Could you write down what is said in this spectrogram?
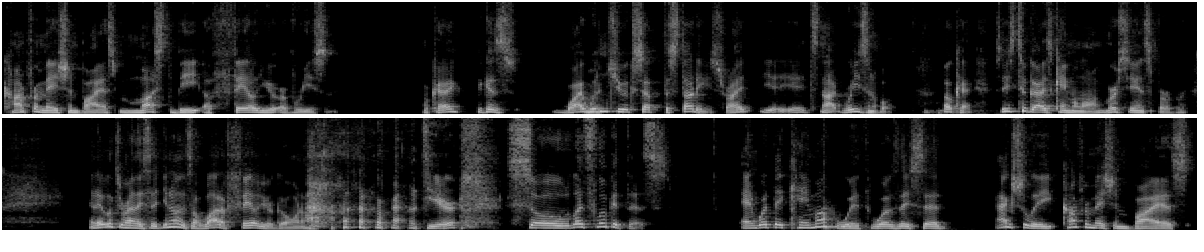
confirmation bias must be a failure of reason. Okay? Because why right. wouldn't you accept the studies, right? It's not reasonable. Okay. So these two guys came along, Mercier and Sperber, and they looked around. They said, you know, there's a lot of failure going on around here. So let's look at this. And what they came up with was they said, actually, confirmation bias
